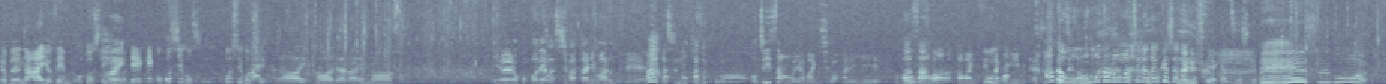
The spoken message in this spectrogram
余分な愛を全部落としていくので、結構ゴシゴシ。ゴシゴシ。はい。川で洗いますいろいろここでは芝刈りもあるので私の家族はおじいさんは山に芝刈りにおばあさんは川に洗濯にみたいなあともう桃太郎町なだけじゃないですか。生活をしてます。えー、すごい。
